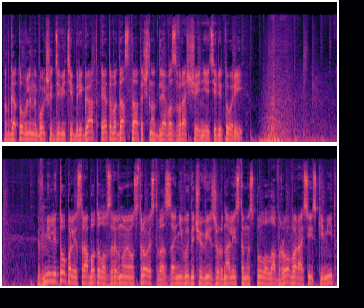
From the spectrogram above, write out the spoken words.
Подготовлены больше 9 бригад. Этого достаточно для возвращения территорий. В Мелитополе сработало взрывное устройство. За невыдачу виз журналистам из пула Лаврова российский МИД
